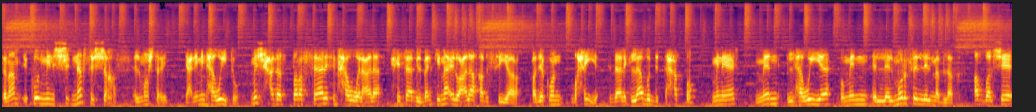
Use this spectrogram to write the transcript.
تمام؟ يكون من نفس الشخص المشتري يعني من هويته. مش حدث طرف ثالث محول على حساب البنكي ما له علاقة بالسيارة. قد يكون ضحية. لذلك لابد التحقق من إيش؟ من الهوية ومن المرسل للمبلغ. أفضل شيء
